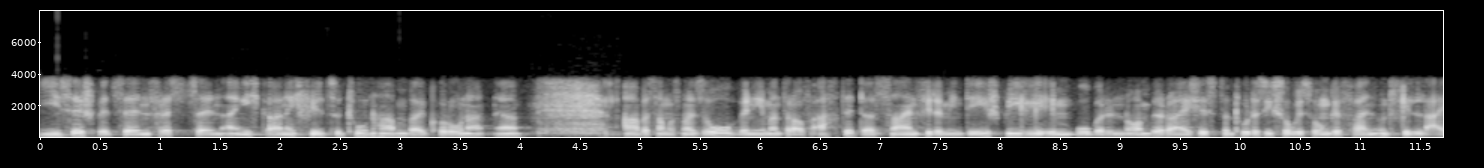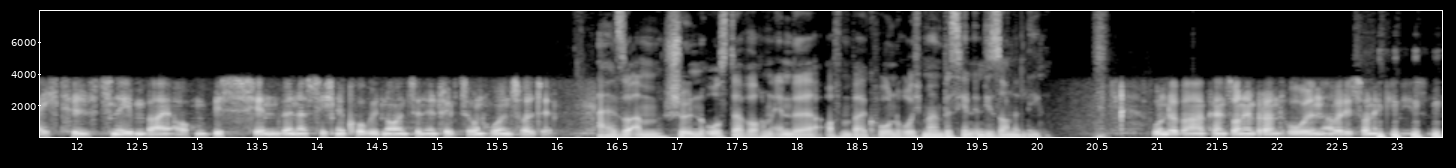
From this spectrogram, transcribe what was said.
diese speziellen Fresszellen eigentlich gar nicht viel zu tun haben bei Corona. Ja. Aber sagen wir es mal so, wenn jemand darauf achtet, dass sein Vitamin D-Spiegel im oberen Normbereich ist, dann tut er sich sowieso einen Gefallen und vielleicht hilft es nebenbei auch ein bisschen, wenn er sich eine Covid-19-Infektion holen sollte. Also am schönen Osterwochenende dem Balkon ruhig mal ein bisschen in die Sonne legen. Wunderbar, kein Sonnenbrand holen, aber die Sonne genießen.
